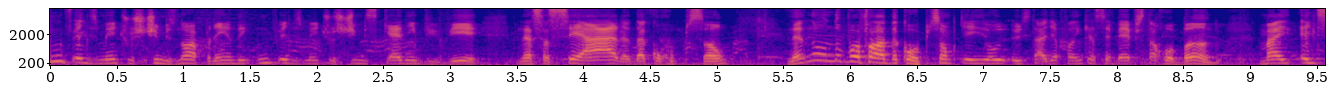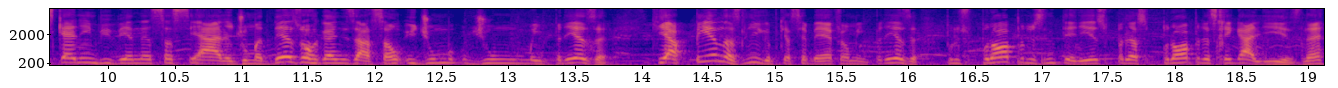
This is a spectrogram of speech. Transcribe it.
Infelizmente os times não aprendem, infelizmente os times querem viver nessa seara da corrupção. Né? Não, não vou falar da corrupção porque eu, eu, estaria falando que a CBF está roubando, mas eles querem viver nessa seara de uma desorganização e de, um, de uma empresa que apenas liga, porque a CBF é uma empresa, para os próprios interesses, para as próprias regalias. Né?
